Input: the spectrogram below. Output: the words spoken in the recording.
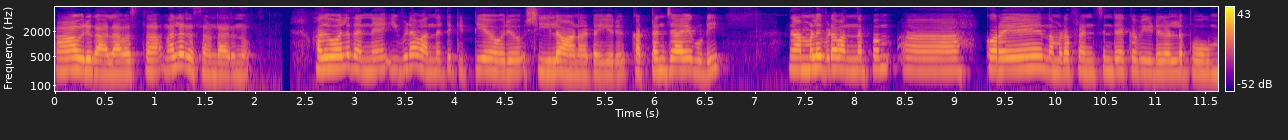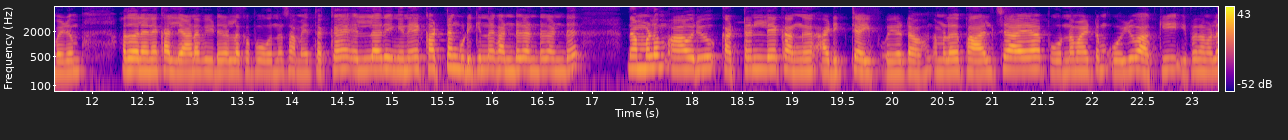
ആ ഒരു കാലാവസ്ഥ നല്ല രസമുണ്ടായിരുന്നു. അതുപോലെ തന്നെ ഇവിടെ വന്നിട്ട് കിട്ടിയ ഒരു ശീലമാണ് കേട്ടോ ഈ ഒരു കട്ടൻ ചായ കൂടി. നമ്മളിവിടെ വന്നപ്പം കുറേ നമ്മുടെ ഫ്രണ്ട്സിന്റെ ഒക്കെ വീടുകളിൽ പോകുമ്പോഴും അതുപോലെ തന്നെ കല്യാണ വീടുകളിലൊക്കെ പോകുന്ന സമയത്തൊക്കെ എല്ലാവരും ഇങ്ങനെ കട്ടൻ കുടിക്കുന്ന കണ്ട് കണ്ട് കണ്ട് നമ്മളും ആ ഒരു കട്ടനിലേക്ക് അങ്ങ് അഡിക്റ്റ് ആയി പോയി കേട്ടോ. നമ്മൾ പാൽ ചായ പൂർണമായിട്ടും ഒഴിവാക്കി ഇപ്പോൾ നമ്മൾ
